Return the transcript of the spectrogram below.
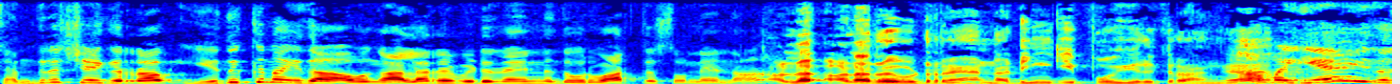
சந்திரசேகர் ராவ் எதுக்கு நான் இதை அவங்க அலற விடுறேன்னு இந்த ஒரு வார்த்தை சொன்னேன்னா அல அலற விடுறேன் நடுங்கி போயிருக்கிறாங்க. ஆமா ஏன் இதை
